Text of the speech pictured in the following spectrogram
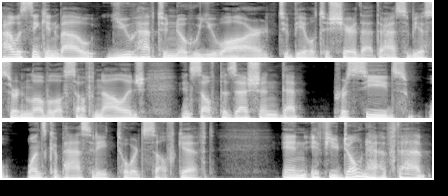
I was thinking about you have to know who you are to be able to share that. There has to be a certain level of self knowledge and self possession that precedes one's capacity towards self gift. And if you don't have that,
